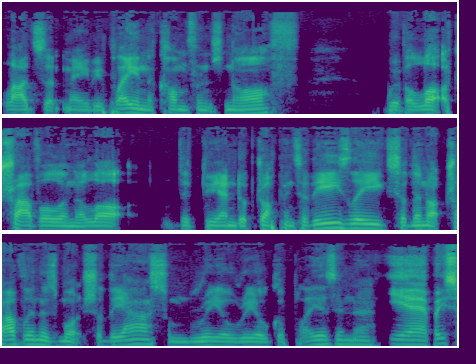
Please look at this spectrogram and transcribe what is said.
lads that maybe play in the Conference North with a lot of travel and a lot they end up dropping to these leagues, so they're not traveling as much. So there are some real, real good players in there. yeah, but it's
